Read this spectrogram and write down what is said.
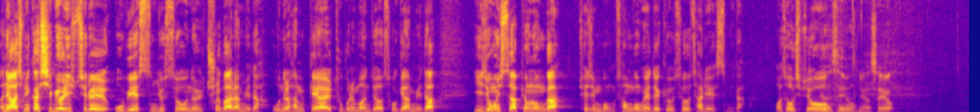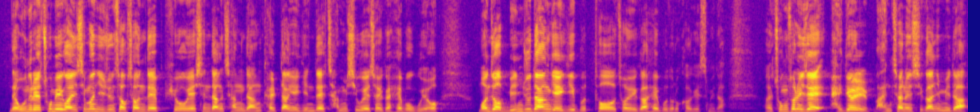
안녕하십니까. 12월 27일 OBS 뉴스 오늘 출발합니다. 오늘 함께할 두 분을 먼저 소개합니다. 이종훈 시사평론가, 최진봉 성공회대 교수 자리했습니다. 어서 오십시오. 안녕하세요. 안녕하세요. 네, 오늘의 초미의 관심은 이준석 전 대표의 신당 창당 탈당 얘기인데 잠시 후에 저희가 해보고요. 먼저 민주당 얘기부터 저희가 해보도록 하겠습니다. 아, 총선은 이제 100일 많지 않은 시간입니다.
